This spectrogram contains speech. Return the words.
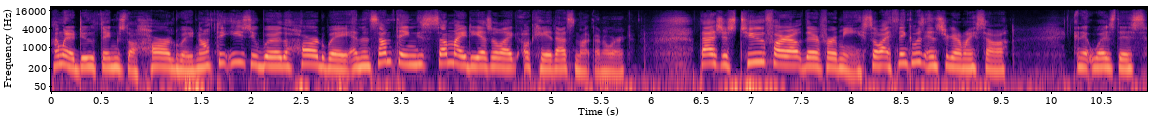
I'm going to do things the hard way, not the easy way, the hard way. And then some things, some ideas are like, okay, that's not going to work. That's just too far out there for me. So I think it was Instagram I saw, and it was this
